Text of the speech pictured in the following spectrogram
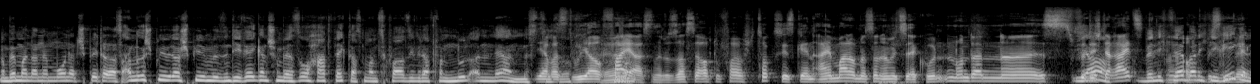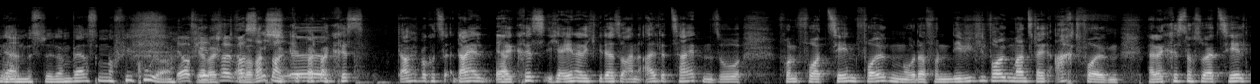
Und wenn man dann einen Monat später das andere Spiel wieder spielen will, sind die Regeln schon wieder so hart weg, dass man es quasi wieder von Null an lernen müsste. Ja, was so. du ja auch feierst. Ne? Du sagst ja auch, du zockst dieses Game einmal, um das dann irgendwie zu erkunden und dann äh, ist für ja, dich der Reiz. Wenn ich selber nicht die Regeln weg, ne? lernen müsste, dann wäre es noch viel cooler. Ja, auf Ja, jeden aber, Fall, was aber warte ich... mal, äh, warte mal, Chris, darf ich mal kurz, Daniel, Ja. äh, Chris, ich erinnere dich wieder so an alte Zeiten, so von vor zehn Folgen oder von, nee, wie viele Folgen waren es? Vielleicht acht Folgen. Da hat der Chris noch so erzählt,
